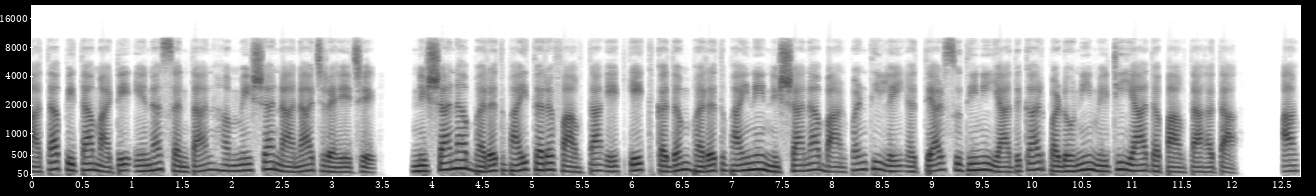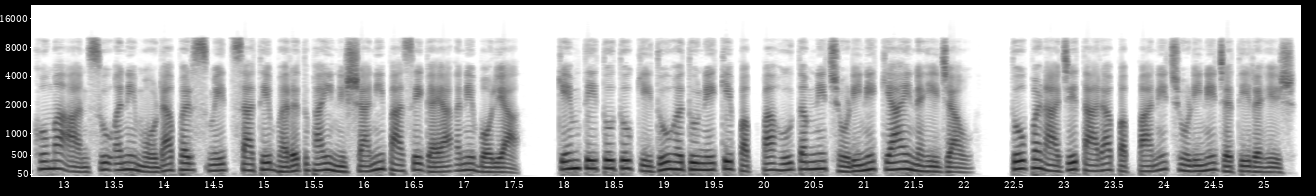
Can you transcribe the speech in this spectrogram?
માતા પિતા માટે એના સંતાન હંમેશા નાના જ રહે છે. નિશાના ભરતભાઈ તરફ આવતા એક એક કદમ ભરતભાઈને નિશાના બાળપણથી લઈ અત્યાર સુધીની યાદગાર પળોની મીઠી યાદ અપાવતા હતા. આંખોમાં આંસુ અને મોઢા પર સ્મિત સાથે ભરતભાઈ નિશાની પાસે ગયા અને બોલ્યા કેમ તે તો તો કીધું હતું ને કે, પપ્પા, હું તમને છોડીને ક્યાંય નહીં જાઉં. તો પણ આજે તારા પપ્પાને છોડીને જતી રહીશ.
